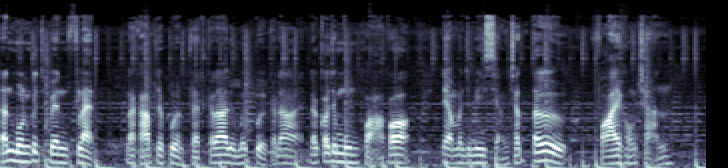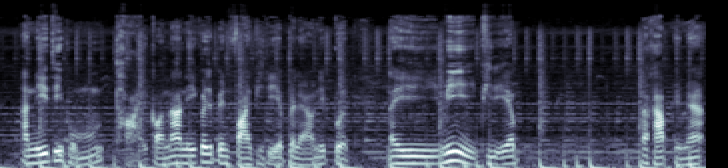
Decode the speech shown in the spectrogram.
ด้านบนก็จะเป็นแฟลชนะครับจะเปิดแฟลชก็ได้หรือไม่เปิดก็ได้ แล้วก็จะมุมขวาก็เนี่ยมันจะมีเสียงชัตเตอร์ไฟล์ของฉัน อันนี้ที่ผมถ่ายก่อนหน้านี้ก็จะเป็นไฟล์ PDF ไปแล้วนี่เปิดในมี่ PDF นะครับเห็นไหมฮะ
